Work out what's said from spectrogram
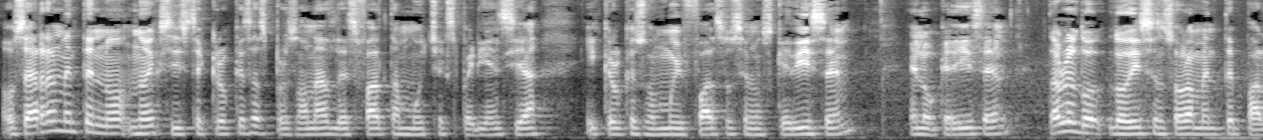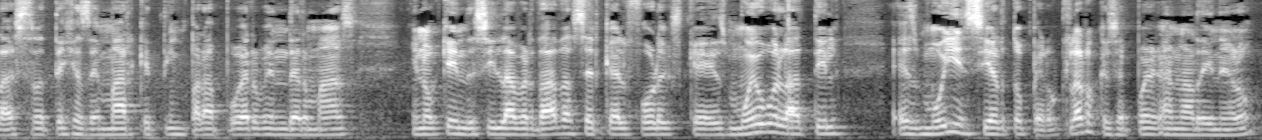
o sea, realmente no, no existe. Creo que a esas personas les falta mucha experiencia y creo que son muy falsos en los que dicen, en lo que dicen. Tal vez lo, dicen solamente para estrategias de marketing, para poder vender más y no quieren decir la verdad acerca del forex que es muy volátil es muy incierto, pero claro que se puede ganar dinero.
